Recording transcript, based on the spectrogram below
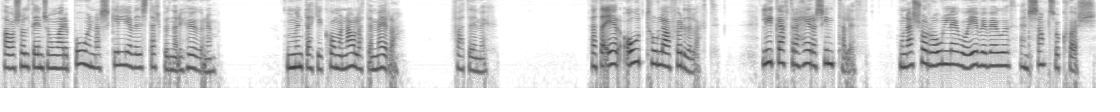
Það var svolítið eins og hún væri búin að skilja við stelpunar í hugunum. Hún myndi ekki koma nálætt en meira. Fattiði mig. Þetta er ótrúlega förðulegt. Líka eftir að heyra símtalið. Hún er svo róleg og yfirveguð en samt svo kvöss.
